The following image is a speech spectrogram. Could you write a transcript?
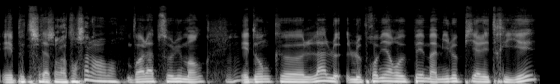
Et Ils petit sont, à ils sont là pour ça normalement. Voilà, absolument. Mhm. Et donc, euh, là, le, le premier EP m'a mis le pied à l'étrier.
